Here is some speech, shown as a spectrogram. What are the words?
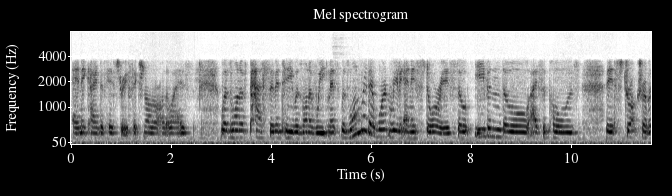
any kind of history, fictional or otherwise, was one of passivity, was one of weakness, was one where there weren't really any stories. So even though I suppose the structure of a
